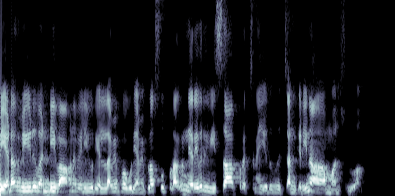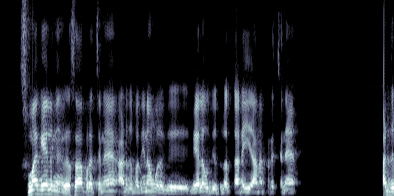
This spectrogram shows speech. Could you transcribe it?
இப்போ இடம் வீடு வண்டி வாகனம் வெளியூர் எல்லாமே போகக்கூடிய அமைப்புலாம் சூப்பராக இருக்கும். நிறைய பேருக்கு விசா பிரச்சனை இருந்துச்சான்னு கேட்டீங்கன்னா ஆமான்னு சொல்லுவாங்க. சும்மா கேளுங்க விசா பிரச்சனை அடுத்து பாத்தீங்கன்னா உங்களுக்கு வேலை உத்தியோகத்துல தடையான பிரச்சனை அடுத்து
